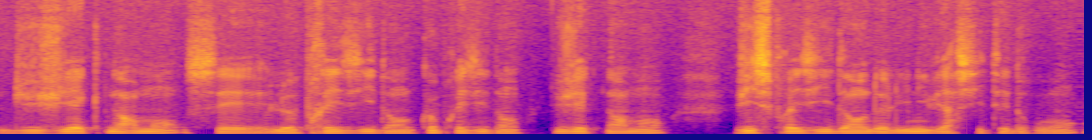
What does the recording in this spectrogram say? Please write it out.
du GIEC normand, c'est le président, coprésident du GIEC normand, vice-président de l'Université de Rouen.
